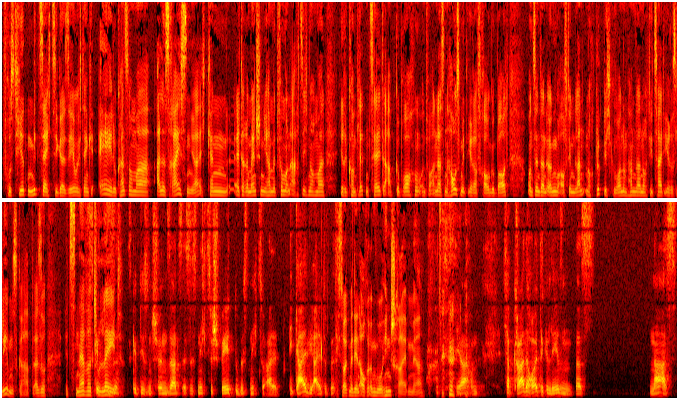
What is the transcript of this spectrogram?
frustrierten Mit-60er sehe, wo ich denke, ey, du kannst noch mal alles reißen. Ja? Ich kenne ältere Menschen, die haben mit 85 noch mal ihre kompletten Zelte abgebrochen und woanders ein Haus mit ihrer Frau gebaut und sind dann irgendwo auf dem Land noch glücklich geworden und haben da noch die Zeit ihres Lebens gehabt. Also it's never Es too gibt, late. diese, es gibt diesen schönen Satz, es ist nicht zu spät, du bist nicht zu alt. Egal wie alt du Ich bist. sollte mir den auch irgendwo hinschreiben, ja. Ja, und ich habe gerade heute gelesen, dass Nas,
